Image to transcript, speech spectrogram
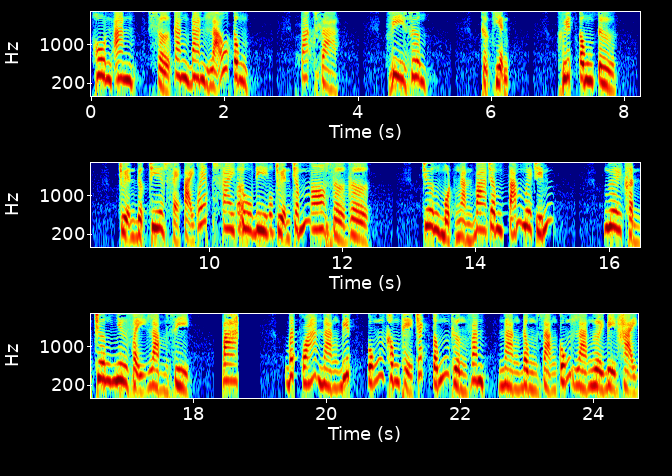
Hôn an, sở căng đan lão công. Tác giả. Vi Dương. Thực hiện. Huyết công từ. Chuyện được chia sẻ tại website odchuyện.org. Chương 1389. Ngươi khẩn trương như vậy làm gì? 3. Bất quá nàng biết, cũng không thể trách Tống Thường Văn, nàng đồng dạng cũng là người bị hại,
